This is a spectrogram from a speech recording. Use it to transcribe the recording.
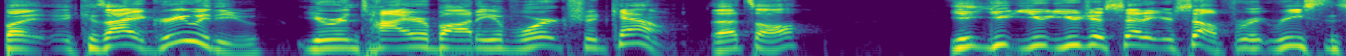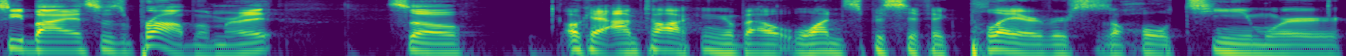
But because I agree with you, your entire body of work should count. That's all. You you you, you just said it yourself. Re- recency bias is a problem, right? So Okay, I'm talking about one specific player versus a whole team where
